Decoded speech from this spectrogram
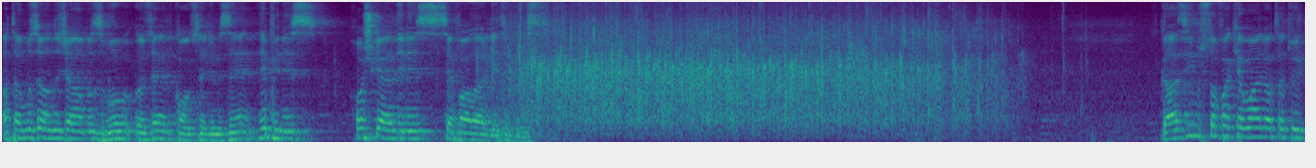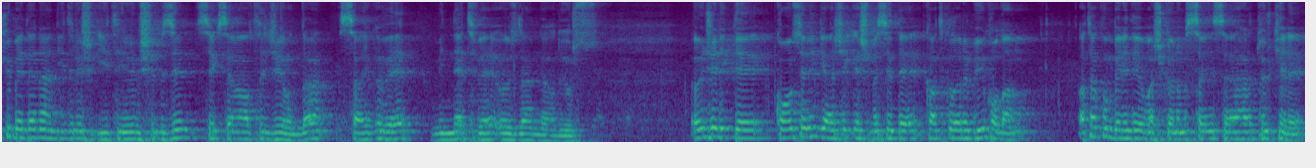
atamızı anacağımız bu özel konserimize hepiniz hoş geldiniz, sefalar getirdiniz. Gazi Mustafa Kemal Atatürk'ü bedenen yitiriş- yitirişimizin 86. yılında saygı ve minnet ve özlemle anıyoruz. Öncelikle konserin gerçekleşmesinde katkıları büyük olan Atakum Belediye Başkanımız Sayın Serhat Türkel'e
